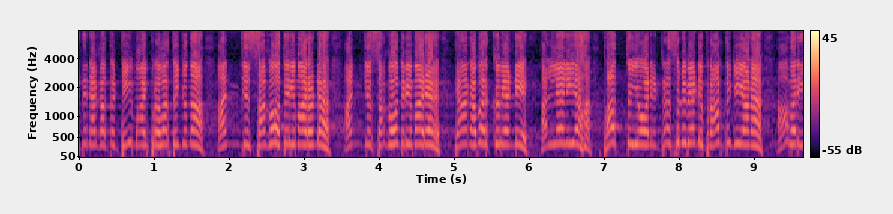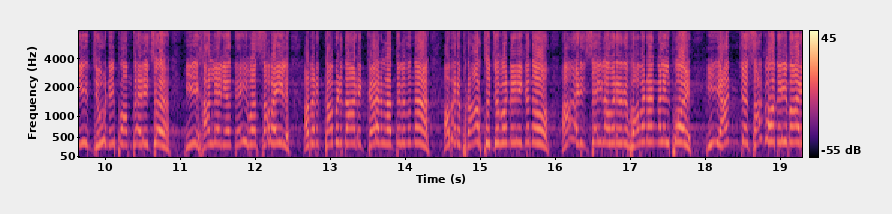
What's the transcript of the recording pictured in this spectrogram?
ഇതിനകത്ത് ടീമായി പ്രവർത്തിക്കുന്ന അഞ്ച് സഹോദരിമാരുണ്ട്. അഞ്ച് സഹോദരിമാരെ ഞാൻ അവർക്ക് വേണ്ടി ഹല്ലേലൂയ പത്ത് യോരി ഡ്രസ്സിന് വേണ്ടി പ്രാർത്ഥിക്കുകയാണ്. അവർ ഈ ജൂണിപ്പം ധരിച്ച് ഈ ഹല്ലേലിയ ദൈവസഭയിൽ അവർ തമിഴ്നാട് കേരളത്തിൽ നിന്ന് അവർ പ്രാർത്ഥിച്ചു കൊണ്ടിരിക്കുന്നു. ആഴ്ചയിൽ അവരൊരു ഭവനങ്ങളിൽ പോയി ഈ അഞ്ച് സഹോദരിമാർ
